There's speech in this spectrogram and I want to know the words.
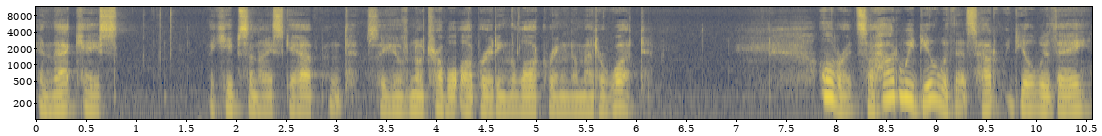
in that case, It keeps a nice gap, and so you have no trouble operating the lock ring no matter what. All right, so how do we deal with this? How do we deal with a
